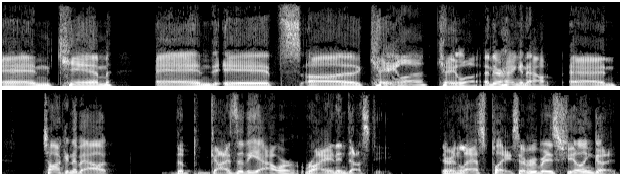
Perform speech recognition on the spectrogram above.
and Kim, and it's uh, Kayla. Kayla. And they're hanging out and talking about the guys of the hour, Ryan and Dusty. They're in last place. Everybody's feeling good.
